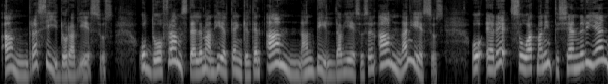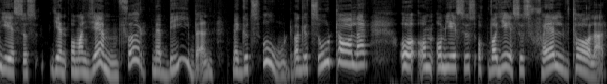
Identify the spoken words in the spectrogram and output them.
andra sidor av Jesus. Och då framställer man helt enkelt en annan bild av Jesus, en annan Jesus. Och är det så att man inte känner igen Jesus om man jämför med Bibeln, med Guds ord, vad Guds ord talar och om, om Jesus och vad Jesus själv talar.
